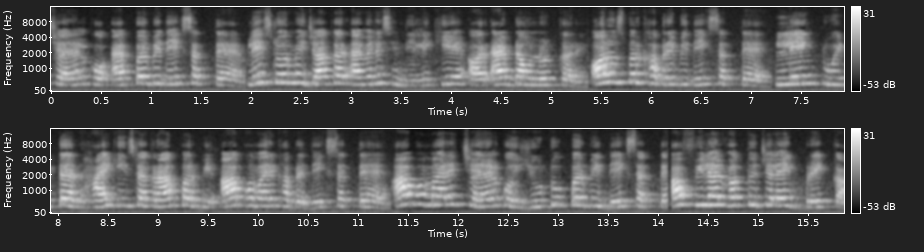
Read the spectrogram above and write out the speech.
चैनल को ऐप पर भी देख सकते हैं। प्ले स्टोर में जाकर एम हिंदी लिखिए। और ऐप डाउनलोड करें। और उस पर खबरें भी देख सकते हैं। लिंक ट्विटर, हाइक इंस्टाग्राम पर भी आप हमारे खबरें देख सकते हैं। आप हमारे चैनल को यूट्यूब पर भी देख सकते हैं। अब फ़िलहाल वक्त तो चला एक ब्रेक का।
